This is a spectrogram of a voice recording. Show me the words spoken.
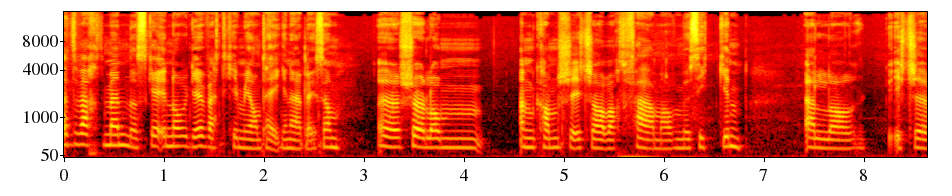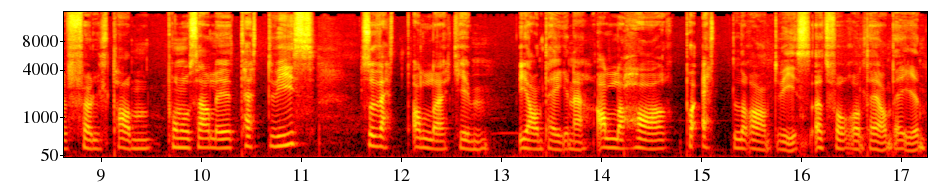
ethvert menneske i Norge vet hvem Jahn Teigen er, liksom. Eh, selv om en kanskje ikke har vært fan av musikken, eller ikke fulgt ham på noe særlig tett vis, så vet alle hvem Jahn Teigen er. Alle har på et eller annet vis et forhold til Jahn Teigen.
